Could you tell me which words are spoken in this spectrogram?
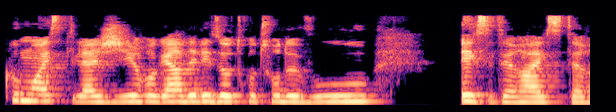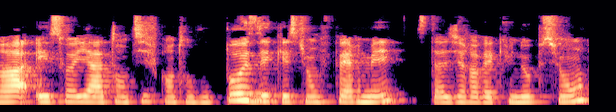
comment est-ce qu'il agit, regardez les autres autour de vous, etc., etc. Et soyez attentifs quand on vous pose des questions fermées, c'est-à-dire avec une option,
